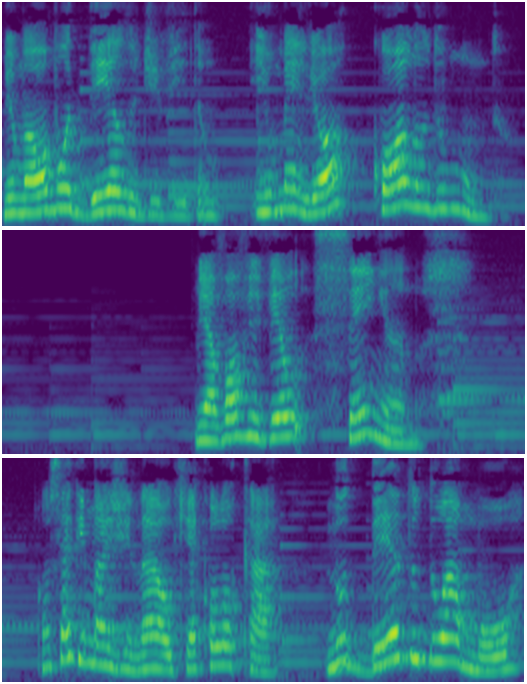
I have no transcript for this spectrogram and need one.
Meu maior modelo de vida e o melhor colo do mundo. Minha avó viveu 100 anos. Consegue imaginar o que é colocar no dedo do amor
